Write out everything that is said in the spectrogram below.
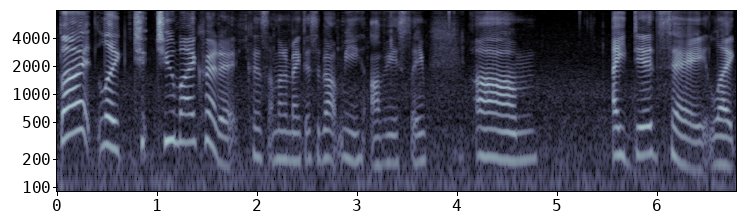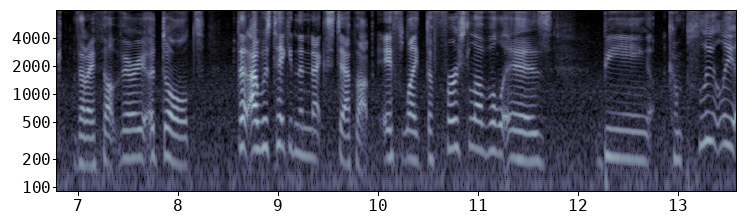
but like to, to my credit, because I'm gonna make this about me, obviously. Um, I did say like that I felt very adult. That I was taking the next step up. If like the first level is being completely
